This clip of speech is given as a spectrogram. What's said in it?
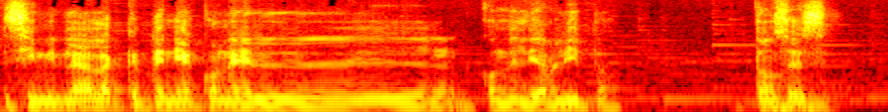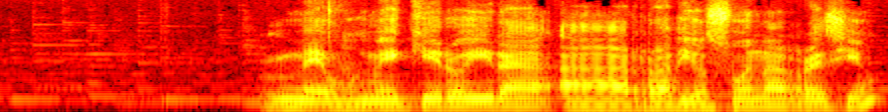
Similar a la que tenía con el, con el Diablito. Entonces, me, me quiero ir a, a Radio Suena Recio.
